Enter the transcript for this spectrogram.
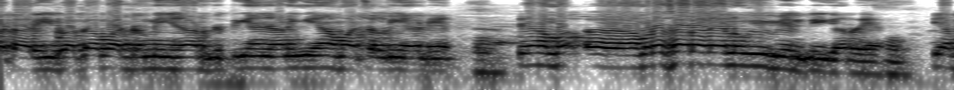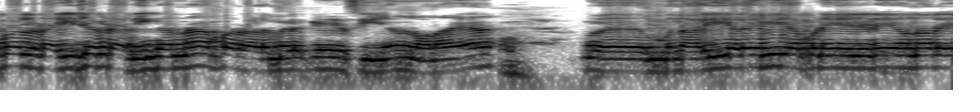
ਅਟਾਰੀ ਵਾਗਾ ਬਾਰਡਰ ਨਹੀਂ ਜਾਣ ਦਿੱਤੀਆਂ ਜਾਣਗੀਆਂ, ਹਿਮਾਚਲ ਦੀਆਂ ਗੱਡੀਆਂ ਤੇ ਅੰਮ੍ਰਿਤਸਰ ਵਾਲਿਆਂ ਨੂੰ ਵੀ ਬੇਨਤੀ ਕਰਦੇ ਆ ਕਿ ਆਪਾਂ ਲੜਾਈ ਝਗੜਾ ਨਹੀਂ ਕਰਨਾ, ਆਪਾਂ ਰਲ ਮਿਲ ਕੇ ਸੀਜ਼ਨ ਲਾਉਣਾ ਆ। ਮਨਾਲੀ ਵਾਲੇ ਵੀ ਆਪਣੇ ਜਿਹੜੇ ਉਹਨਾਂ ਦੇ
